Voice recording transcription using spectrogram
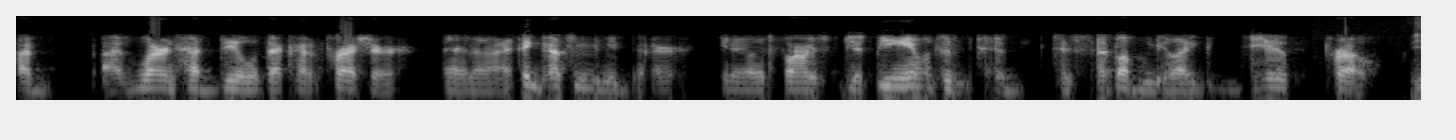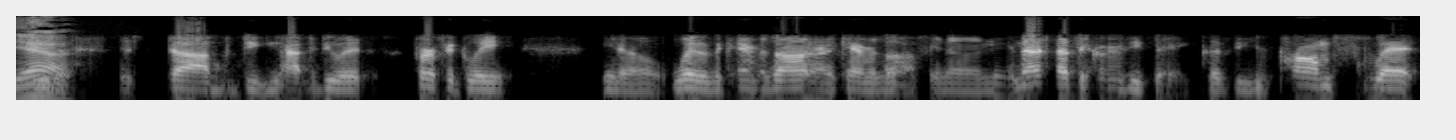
I've I've learned how to deal with that kind of pressure, and uh, I think that's made me better. You know, as far as just being able to to to step up and be like, do you pro. Yeah. This, this job, do you have to do it perfectly? You know, whether the camera's on or the camera's off. You know, and, and that that's a crazy thing because your palms sweat.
